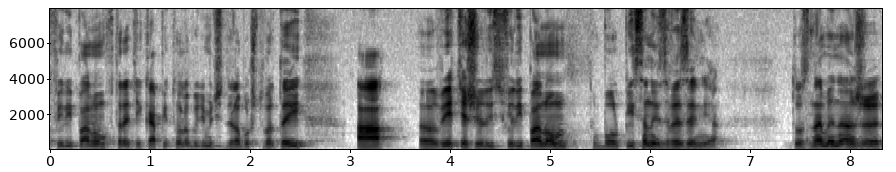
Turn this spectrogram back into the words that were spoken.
Filipanom v 3. kapitole, budeme čítať alebo 4. A e, viete, že list Filipanom bol písaný z väzenia. To znamená, že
